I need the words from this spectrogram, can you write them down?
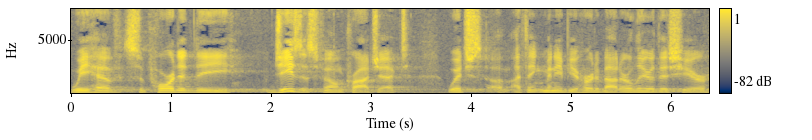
We have supported the Jesus Film Project, which um, I think many of you heard about earlier this year,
